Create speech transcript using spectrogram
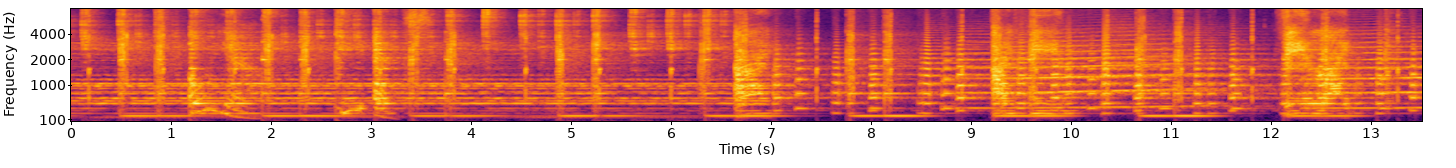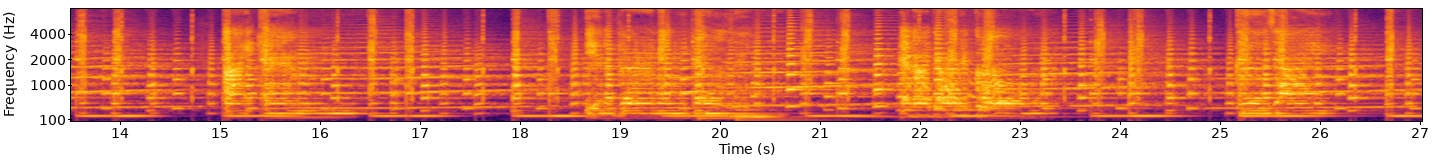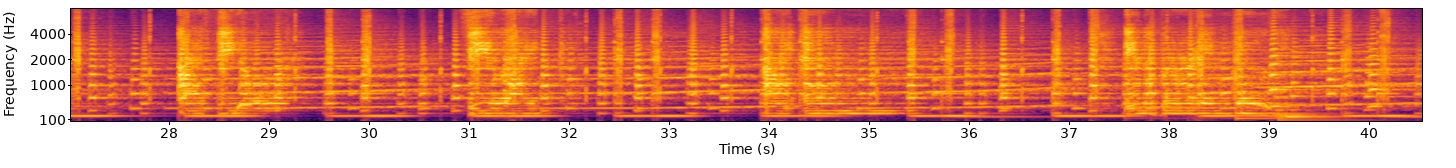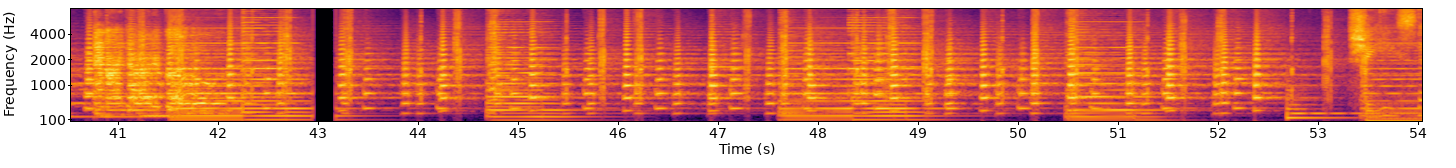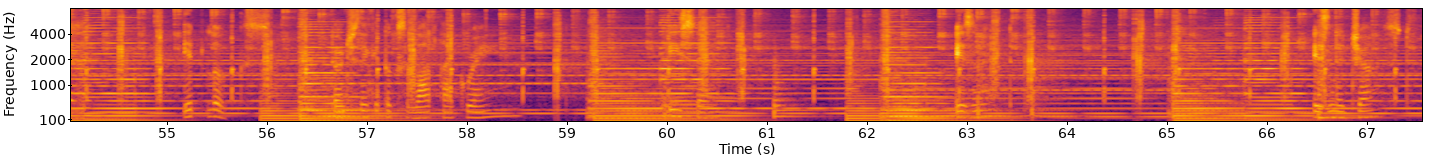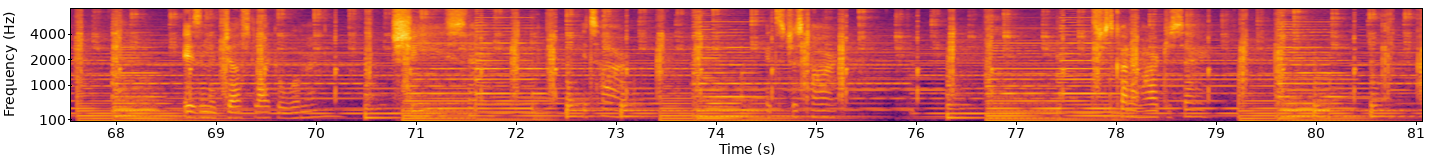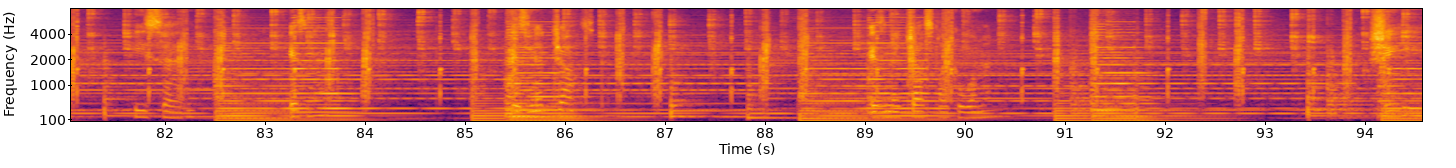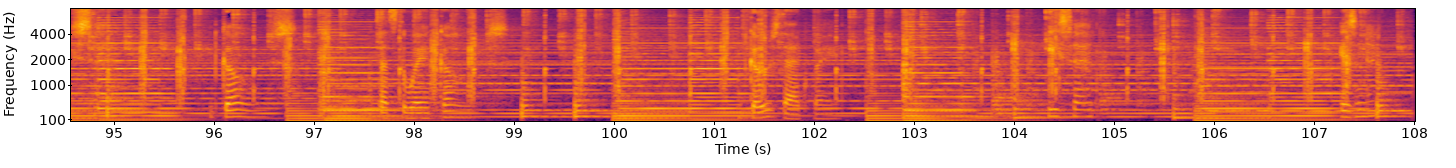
kind of hard to say. He said, Isn't it? Isn't it just? Isn't it just like a woman? She said, It goes. That's the way it goes. It goes that way. He said, Isn't it?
